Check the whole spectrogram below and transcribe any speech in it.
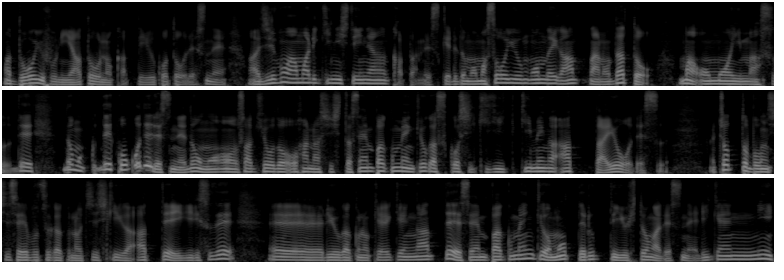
まあ、どういうふうに雇うのかっていうことをですね、あ自分はあまり気にしていなかったんですけれども、まあ、そういう問題があったのだと、まあ、思います。で、でも、で、ここでですね、どうも先ほどお話しした船舶免許が少し効き目があったようです。ちょっと分子生物学の知識があってイギリスで、えー、留学の経験があって船舶免許を持ってるっていう人がですね利権に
